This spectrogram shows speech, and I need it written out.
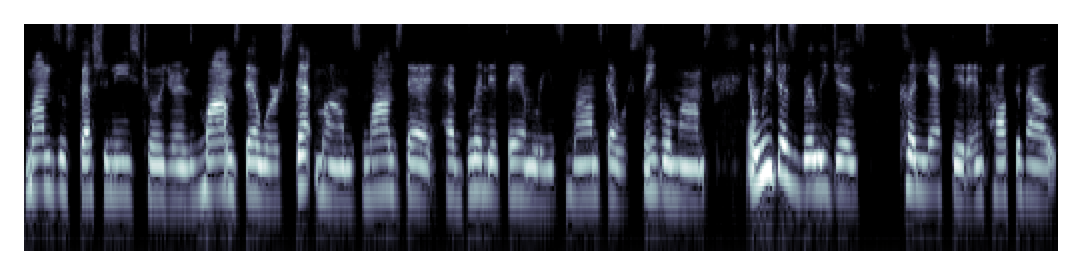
moms of special needs children, moms that were stepmoms, moms that have blended families, moms that were single moms. And we just really just connected and talked about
